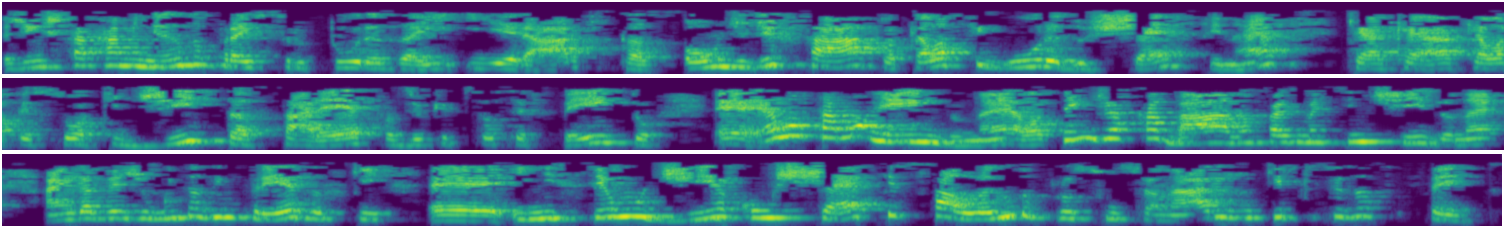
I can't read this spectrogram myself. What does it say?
A gente está caminhando para estruturas aí hierárquicas, onde de fato aquela figura do chefe, né, que é aquela pessoa que dita as tarefas e o que precisa ser feito, é, ela está morrendo, né? Ela tende a acabar, não faz mais sentido, né? Ainda vejo muitas empresas que é, iniciam o dia com chefes falando para os funcionários o que precisa ser feito.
